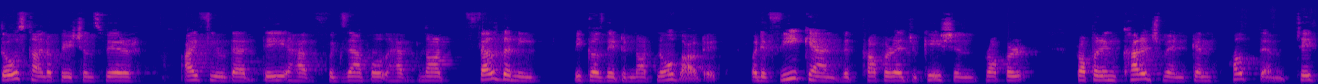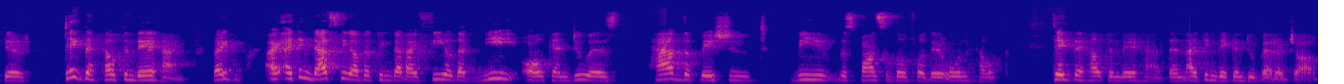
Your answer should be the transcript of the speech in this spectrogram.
those kind of patients where i feel that they have for example have not felt the need because they did not know about it. But if we can, with proper education, proper proper encouragement, can help them take their take the health in their hand, right? I, I think that's the other thing that I feel that we all can do is have the patient be responsible for their own health, take the health in their hand, and I think they can do better job.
